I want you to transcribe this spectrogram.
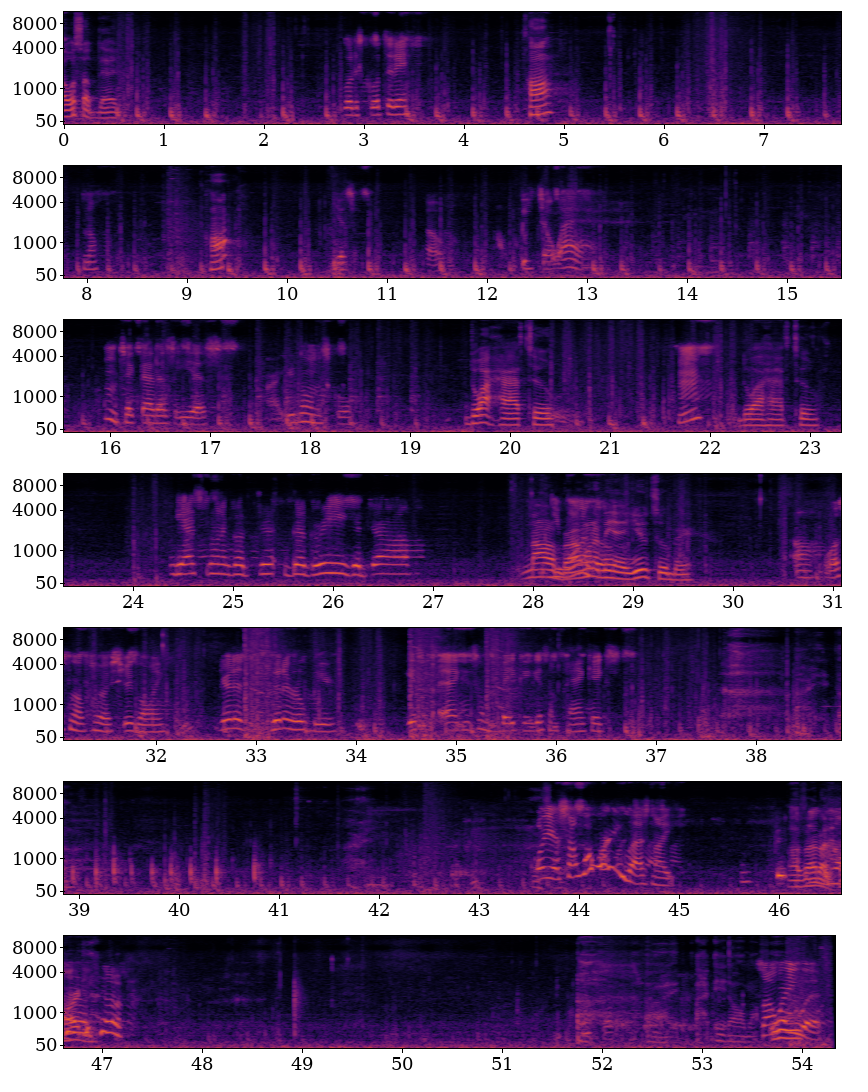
Oh, what's up, Dad? Go to school today? Huh? No. Huh? Yes. Oh. I'll beat your ass. I'm gonna take that as a yes. Alright, you're going to school. Do I have to? Hmm? Do I have to? Yes, you want a good dr- degree, good job. No, You bro. I wanna to be a YouTuber. Oh, well, it's no choice. You're going. Get a get a root beer. Get some egg, get some bacon, get some pancakes. Alright. Uh, Oh yeah, son, what were you last night? I was at a party. Alright. I ate all my. Son, where you Ooh. at?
